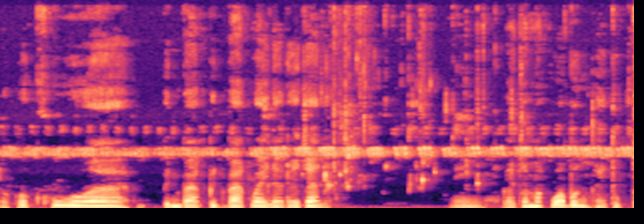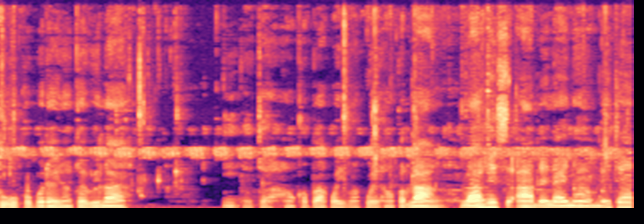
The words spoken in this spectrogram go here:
แล้วก็คั่ว เป็นบักเป็นบักไว้แล้วได้จ้ะนี่นี่เราจะมาคั่วเบิ้งให้ทุกตัวก็บ่ได้นอกจากเวลา นี่เราจะเข้ากับบักไว้บักไว้เข้ากับล้าง ล้างให้สะอาดหลายๆน้ำได้จ้า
